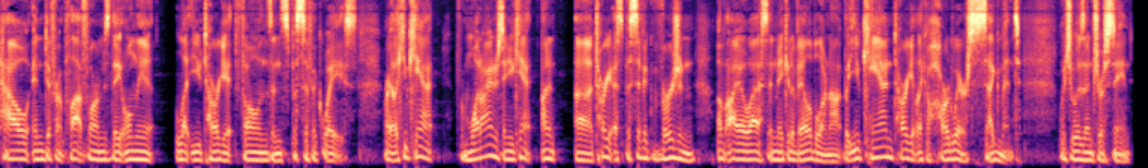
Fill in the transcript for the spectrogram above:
how in different platforms, they only let you target phones in specific ways, right? Like you can't, from what I understand, you can't un- uh, target a specific version of iOS and make it available or not, but you can target like a hardware segment which was interesting.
